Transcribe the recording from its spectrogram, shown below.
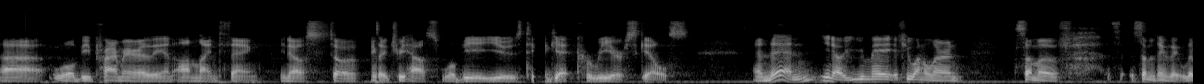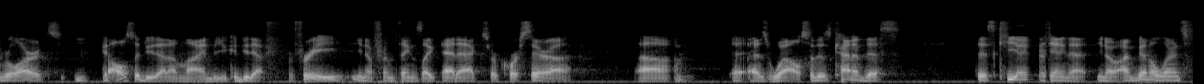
uh, will be primarily an online thing. You know, so things like Treehouse will be used to get career skills, and then you know you may if you want to learn some of some of the things like liberal arts, you can also do that online, but you can do that for free. You know, from things like edX or Coursera um, as well. So there's kind of this this key understanding that you know I'm going to learn some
